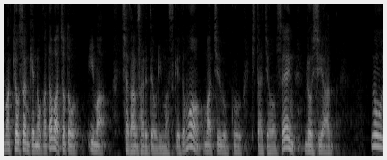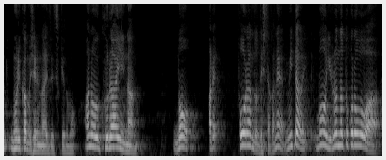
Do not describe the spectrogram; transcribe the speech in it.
まあ共産圏の方はちょっと今遮断されておりますけれども、まあ中国、北朝鮮、ロシアの無理かもしれないですけども、あのウクライナの、あれ、ポーランドでしたかね。見た、もういろんなところは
